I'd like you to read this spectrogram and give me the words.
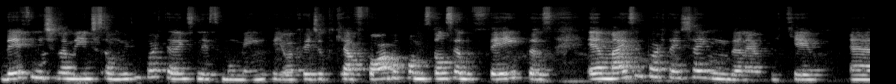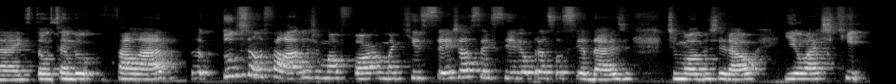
definitivamente são muito importantes nesse momento e eu acredito que a forma como estão sendo feitas é mais importante ainda, né? Porque é, estão sendo falados, tudo sendo falado de uma forma que seja acessível para a sociedade de modo geral, e eu acho que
